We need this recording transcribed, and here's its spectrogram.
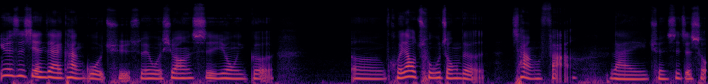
因为是现在看过去，所以我希望是用一个，嗯，回到初中的唱法来诠释这首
